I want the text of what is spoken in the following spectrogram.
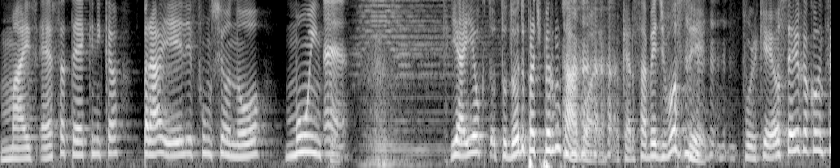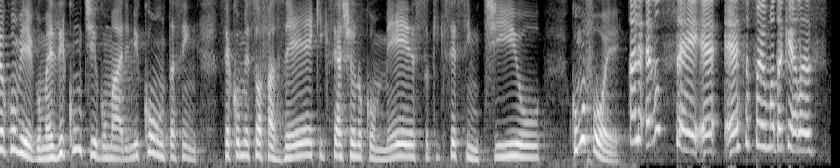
mas essa técnica para ele funcionou muito. É. E aí eu tô doido para te perguntar agora. eu quero saber de você. Porque eu sei o que aconteceu comigo, mas e contigo, Mari? Me conta, assim, você começou a fazer, o que, que você achou no começo, o que, que você sentiu? Como foi? Olha, eu não sei. É, essa foi uma daquelas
